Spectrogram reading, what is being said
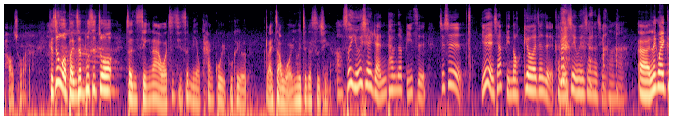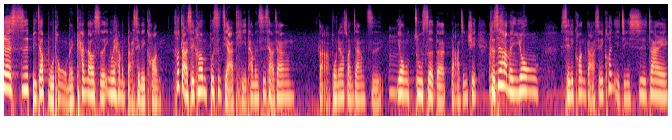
跑出来了。可是我本身不是做整形啦，我自己是没有看过有顾客有来找我，因为这个事情啊。哦，所以有一些人他们的鼻子就是有点像 Pinocchio 这样子，可能是因为这样的情况哈。呃，另外一个是比较普通，我们看到是因为他们打 silicon，说打 silicon 不是假体，他们是好像打玻尿酸这样子，嗯用注射的打进去。可是他们用 silicon 打，silicon 已经是在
